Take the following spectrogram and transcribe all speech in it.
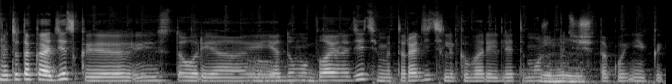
Это такая детская история. И я думаю, половина детям это родители говорили. Это может угу. быть еще такой некий.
